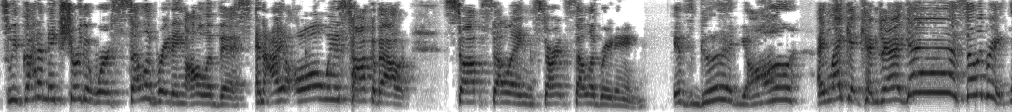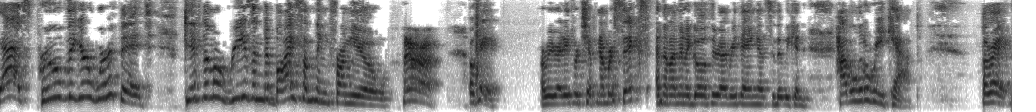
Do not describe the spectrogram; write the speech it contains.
So we've got to make sure that we're celebrating all of this. And I always talk about stop selling, start celebrating. It's good, y'all. I like it, Kendra. Yes, celebrate. Yes, prove that you're worth it. Give them a reason to buy something from you. okay, are we ready for tip number six? And then I'm going to go through everything so that we can have a little recap. All right.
